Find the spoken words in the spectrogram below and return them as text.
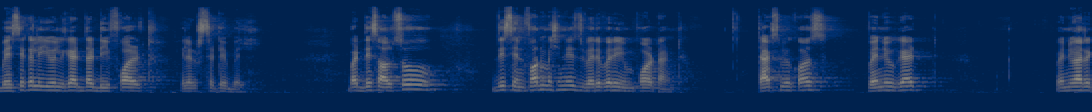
basically you will get the default electricity bill, but this also this information is very very important that is because when you get when you are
